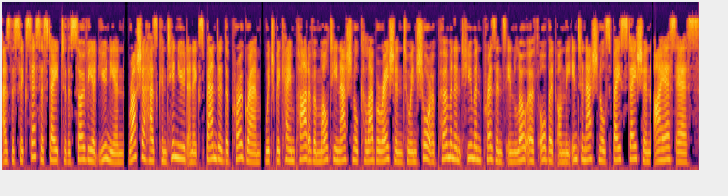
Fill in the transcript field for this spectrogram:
as the successor state to the Soviet Union, Russia has continued and expanded the program, which became part of a multinational collaboration to ensure a permanent human presence in low Earth orbit on the International Space Station ISS.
